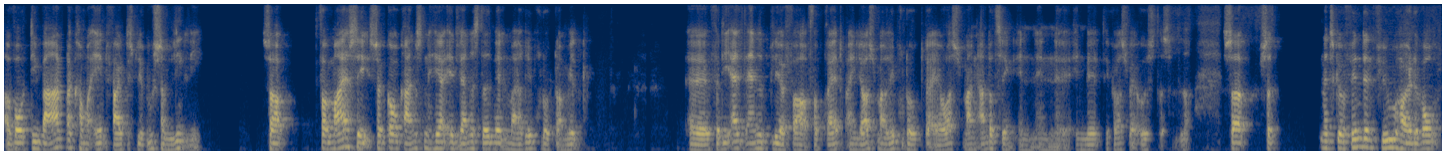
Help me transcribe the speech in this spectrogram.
og hvor de varer, der kommer ind, faktisk bliver usammenlignelige. Så for mig at se, så går grænsen her et eller andet sted mellem mejeriprodukter og mælk. Øh, fordi alt andet bliver for, for bredt, og egentlig også mejeriprodukter er jo også mange andre ting end, end, øh, end mælk. Det kan også være ost og så videre. Så, så man skal jo finde den flyvehøjde, hvor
